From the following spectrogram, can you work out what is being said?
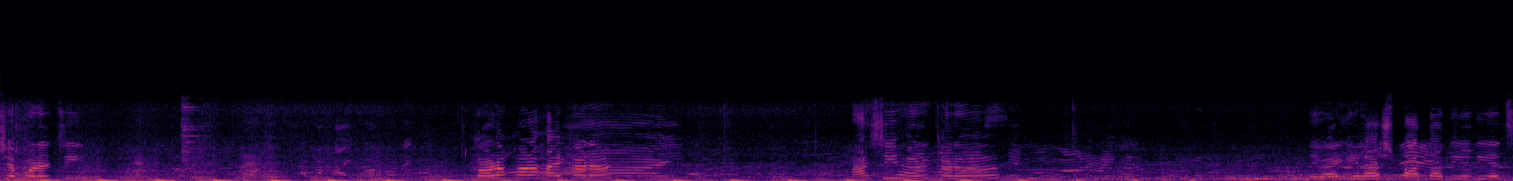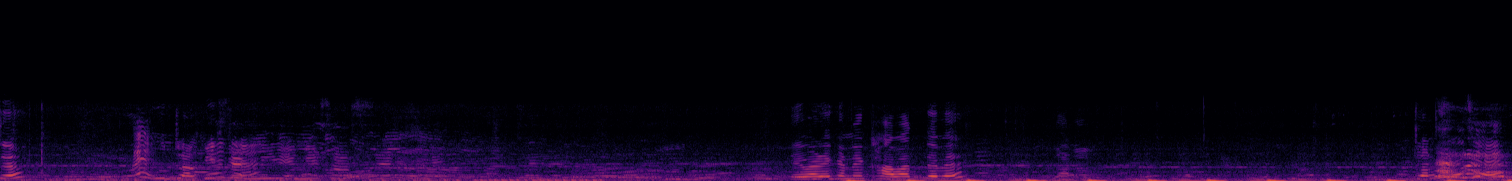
বসে পড়েছি। করো করো, হাই করো। মাসি, হাই করো। এবার গিলাস পাতা দিয়ে দিয়েছে। এবার এখানে খাবার দেবে। জল খেয়েছে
